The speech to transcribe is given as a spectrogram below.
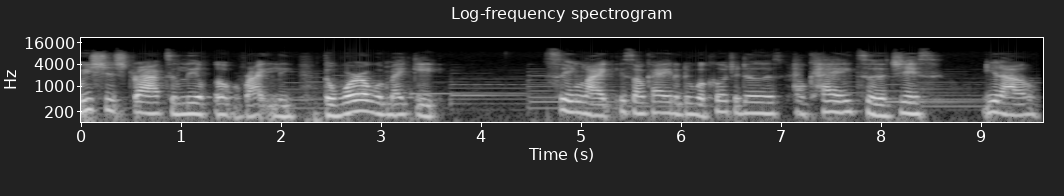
We should strive to live uprightly. The world will make it seem like it's okay to do what culture does. Okay to just, you know,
